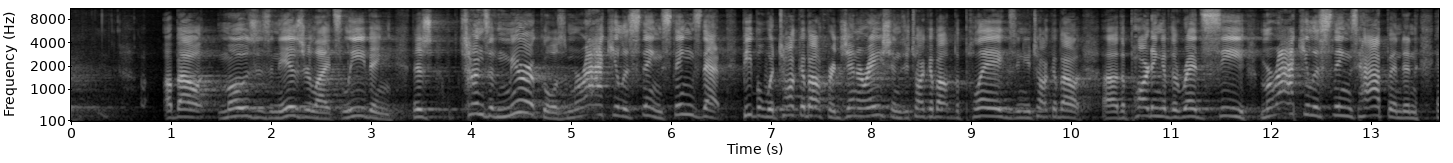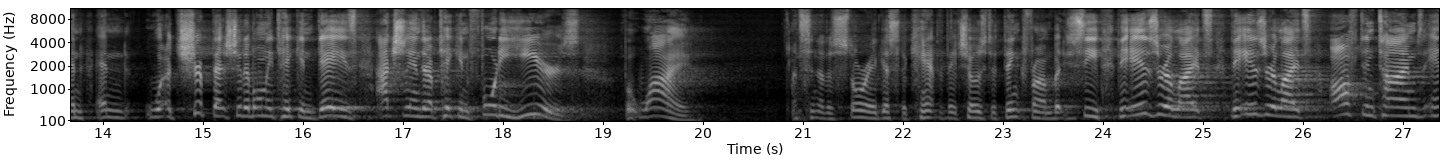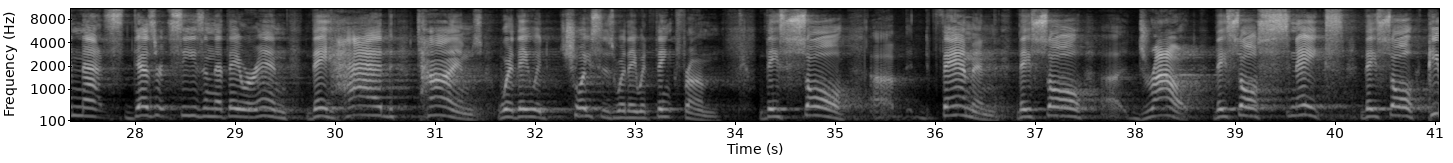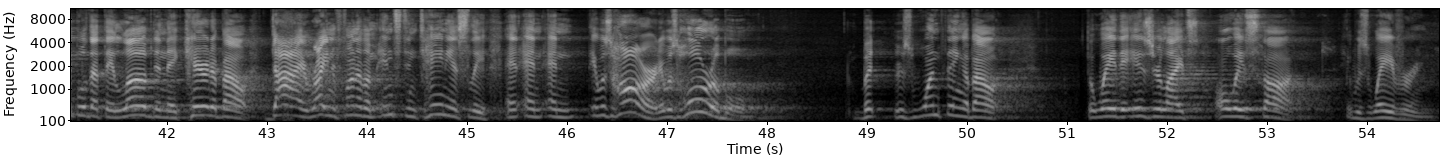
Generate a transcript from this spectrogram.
about Moses and the Israelites leaving, there's tons of miracles, miraculous things, things that people would talk about for generations. You talk about the plagues and you talk about uh, the parting of the Red Sea. Miraculous things happened, and, and, and a trip that should have only taken days actually ended up taking 40 years. But why? that's another story, I guess, the camp that they chose to think from. But you see, the Israelites, the Israelites, oftentimes in that desert season that they were in, they had times where they would, choices where they would think from. They saw uh, famine, they saw uh, drought, they saw snakes, they saw people that they loved and they cared about die right in front of them instantaneously. And, and, and it was hard, it was horrible. But there's one thing about the way the Israelites always thought, it was wavering.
